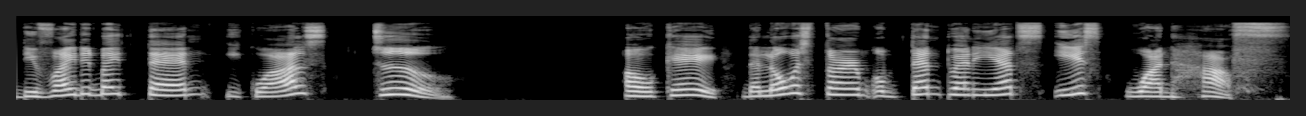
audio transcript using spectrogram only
divided by 10 equals 2. Okay, the lowest term of 10 twentieths is 1 half.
